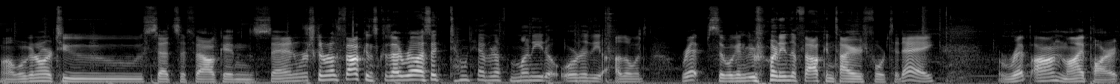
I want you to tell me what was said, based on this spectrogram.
Well, we're going to order two sets of Falkens. And we're just going to run the Falkens because I realized I don't have enough money to order the other ones. Rip. So we're going to be running the Falken tires for today. Rip on my part.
